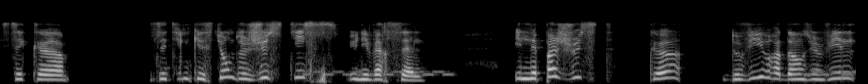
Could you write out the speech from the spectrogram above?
c'est que c'est une question de justice universelle. Il n'est pas juste que de vivre dans une ville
